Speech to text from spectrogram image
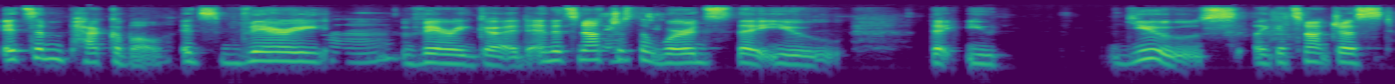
it's impeccable it's very mm-hmm. very good and it's not Thank just the you. words that you that you use like it's not just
